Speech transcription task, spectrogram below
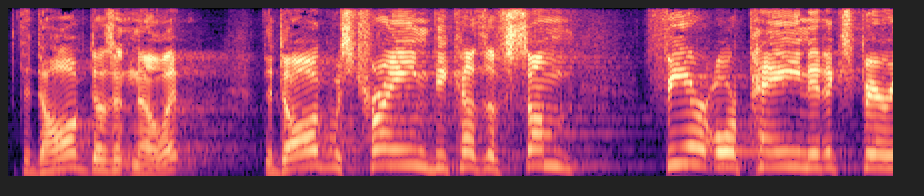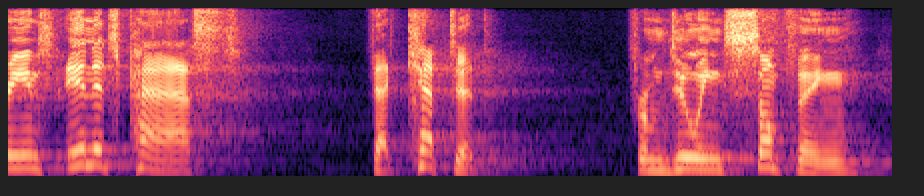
But The dog doesn't know it. The dog was trained because of some fear or pain it experienced in its past that kept it from doing something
